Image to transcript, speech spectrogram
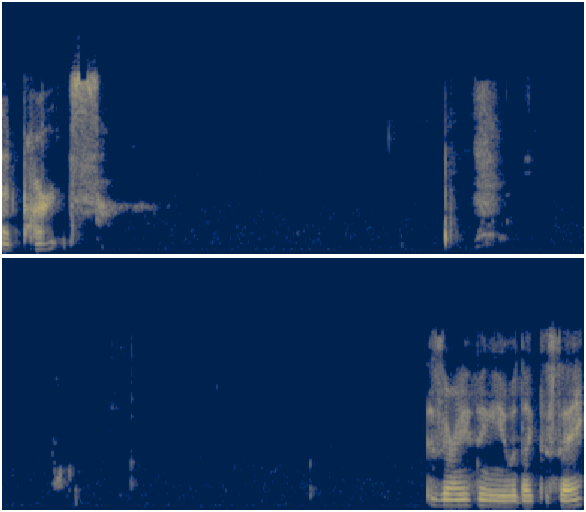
said parts. Is there anything you would like to say?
